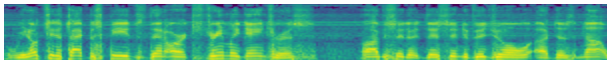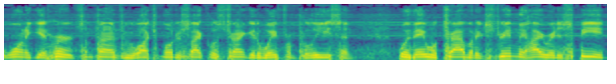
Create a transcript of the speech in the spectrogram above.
We don't see the type of speeds that are extremely dangerous. Obviously, the, this individual uh, does not want to get hurt. Sometimes we watch motorcyclists try and get away from police, and boy, they will travel at extremely high rate of speed.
